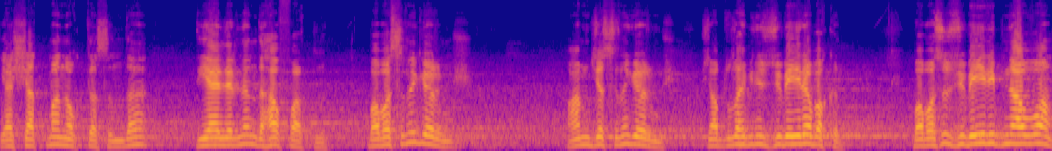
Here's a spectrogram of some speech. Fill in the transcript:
yaşatma noktasında diğerlerinden daha farklı. Babasını görmüş, amcasını görmüş. Şimdi Abdullah bin Zübeyir'e bakın. Babası Zübeyir İbni Avvam,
